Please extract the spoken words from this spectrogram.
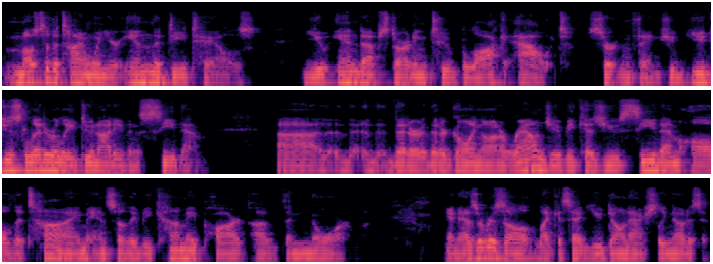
most of the time, when you're in the details, you end up starting to block out certain things. You, you just literally do not even see them. Uh, th- that are that are going on around you because you see them all the time, and so they become a part of the norm. And as a result, like I said, you don't actually notice it.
